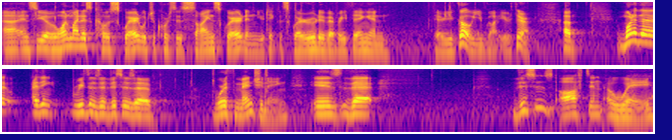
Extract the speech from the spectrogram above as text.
Uh, and so you have a 1 minus cos squared, which of course is sine squared, and you take the square root of everything, and there you go. You've got your theorem. Uh, one of the, I think, reasons that this is a, worth mentioning is that this is often a way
